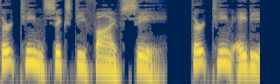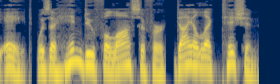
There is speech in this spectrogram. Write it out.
1365 c. 1388 was a Hindu philosopher, dialectician,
